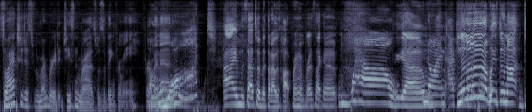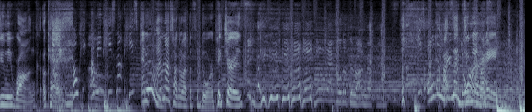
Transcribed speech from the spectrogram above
So I actually just remembered Jason Mraz was a thing for me for a Oh, minute. What? I'm sad to admit that I was hot for him for a second. Wow. Yeah. No, I'm actually. No, no, no, no, no. Please do not do me wrong. Okay. Oh, he, I mean, he's not. He's cute. And I'm not talking about the fedora pictures. I pulled up the wrong reference. He's only I wearing said do me right.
